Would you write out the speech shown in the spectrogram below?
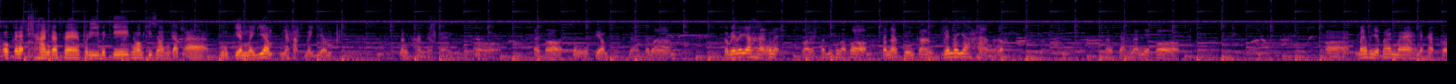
โอ้กทานกาแฟพอดีเมื่อกี้น้องคิซอนกับอ่าลุงเตรียมมาเยี่ยมนะครับ มาเยี่ยมนั่งทานกาแฟอยู่แล้วก็แล้วก็ส่งลุงเตรียมนะแต่ว่าก็เว้นระยะห่างนั่นแหละก็ตอนนี้พวกเราก็ตระหนักถึงการเว้นระยะห่างเนาะหลังจากนั้นเนี่ยก็ แม่พยาบ้านมานะครับก็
